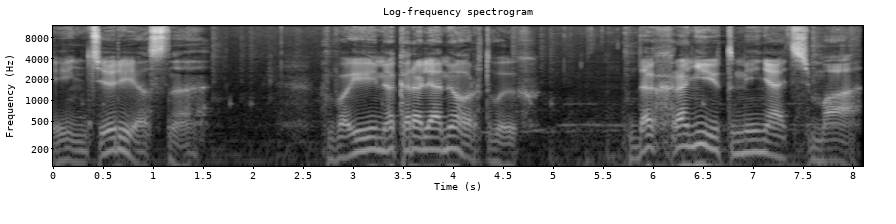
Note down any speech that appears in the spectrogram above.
Интересно. Во имя короля мертвых. Да хранит меня тьма.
